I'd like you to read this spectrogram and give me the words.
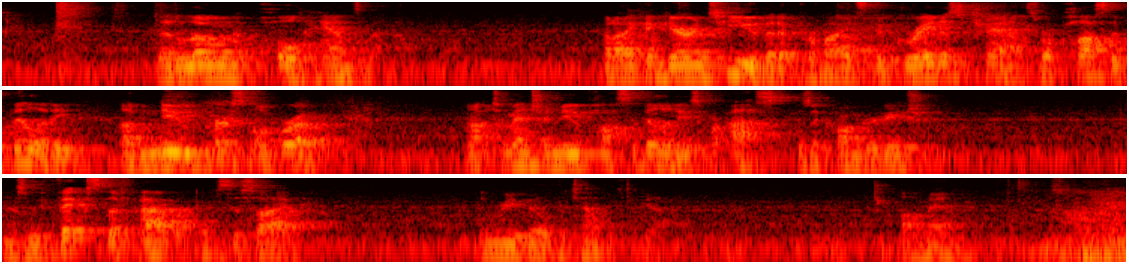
let alone hold hands with them. But I can guarantee you that it provides the greatest chance or possibility of new personal growth not to mention new possibilities for us as a congregation as we fix the fabric of society and rebuild the temple together. Amen. Amen.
